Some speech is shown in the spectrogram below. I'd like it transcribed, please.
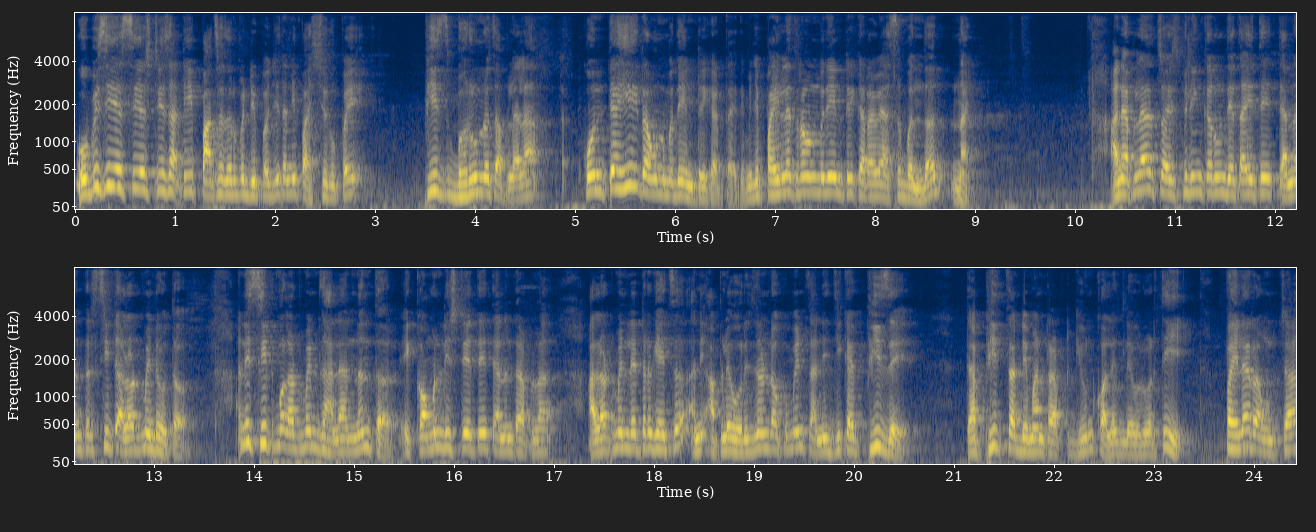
O B C S C S टीसाठी पाच हजार रुपये डिपॉझिट आणि पाचशे रुपये फीज भरूनच आपल्याला कोणत्याही राऊंडमध्ये एंट्री करता येते. म्हणजे पहिल्याच राऊंडमध्ये एंट्री करावी असं बंधन नाही. आणि आपल्याला चॉईस फिलिंग करून देता येते त्यानंतर सीट अलॉटमेंट होतं. आणि सीट अलॉटमेंट झाल्यानंतर एक कॉमन लिस्ट येते त्यानंतर आपला अलॉटमेंट लेटर घ्यायचं आणि आपले ओरिजिनल डॉक्युमेंट्स आणि जी काही फीज आहे त्या फीजचा डिमांड ड्राफ्ट घेऊन कॉलेज लेवलवरती पहिल्या राऊंडच्या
